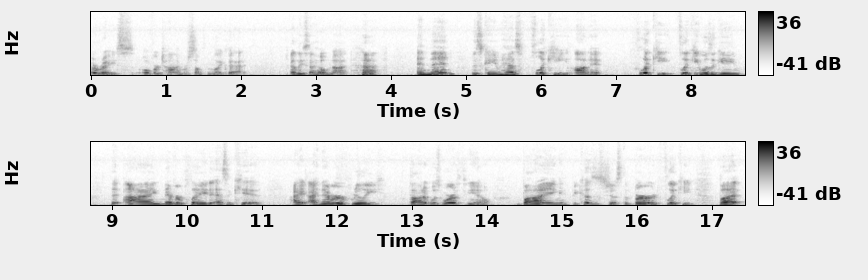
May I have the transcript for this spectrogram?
erase over time or something like that. At least I hope not. and then this game has Flicky on it, Flicky. Flicky was a game that I never played as a kid. I, I never really thought it was worth, you know, buying because it's just a bird, Flicky. But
